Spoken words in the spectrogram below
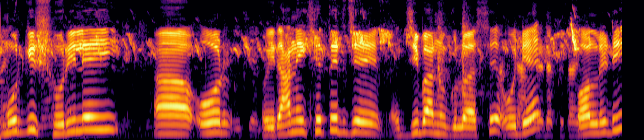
মুরগির শরীরেই ওর ওই রানী ক্ষেতের যে জীবাণুগুলো আছে ওইটা অলরেডি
